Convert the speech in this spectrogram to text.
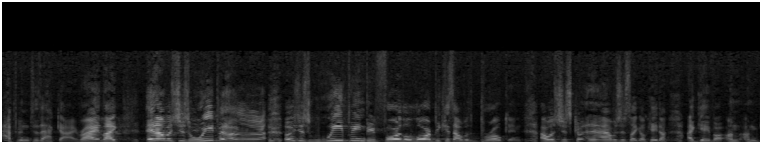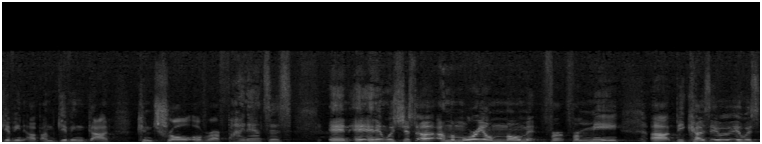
Happened to that guy, right? Like, and I was just weeping. I was just weeping before the Lord because I was broken. I was just, and I was just like, okay, Dawn, I gave up. I'm, I'm giving up. I'm giving God control over our finances. And, and it was just a, a memorial moment for, for me uh, because it, it was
